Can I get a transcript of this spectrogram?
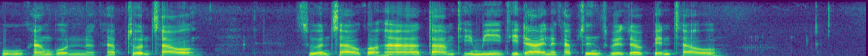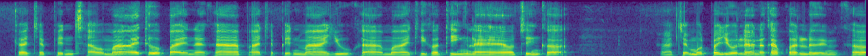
ปูข้างบนนะครับ ส่วนเสา ส่วนเสาก็หาตามที่มีที่ได้นะครับ ซึ่งจะเป็นเสา ก็จะเป็นเสาไม้ทั่วไปนะครับ อาจจะเป็นไม้ยูคาไม้ที่เขาทิ้งแล้ว ซึ่งก็อาจจะหมดประโยชน์แล้วนะครับ ก็เลยเขา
